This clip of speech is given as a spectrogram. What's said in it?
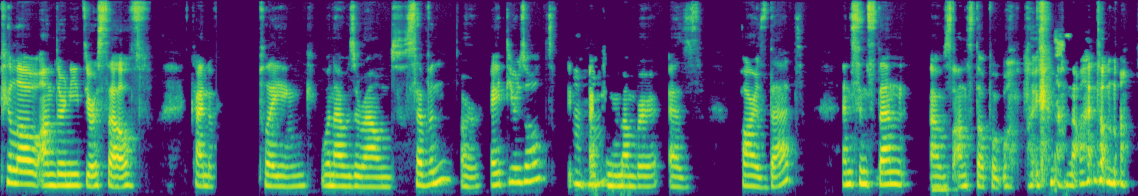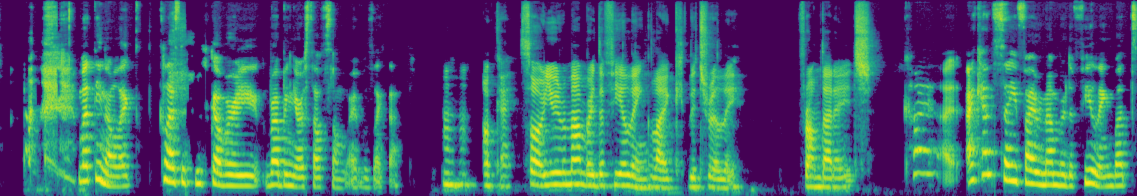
pillow underneath yourself kind of playing when I was around seven or eight years old. Mm-hmm. I can remember as far as that. And since then, I was unstoppable. Like, no, I don't know. but, you know, like classic discovery, rubbing yourself somewhere, it was like that. Mm-hmm. Okay. So you remember the feeling, like literally, from that age? I can't say if I remember the feeling, but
